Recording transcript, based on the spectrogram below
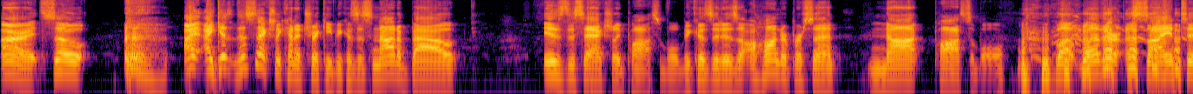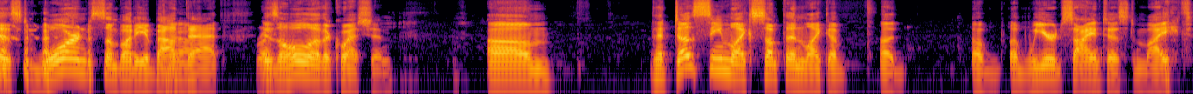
all right. So I, I guess this is actually kind of tricky because it's not about is this actually possible because it is hundred percent not possible. But whether a scientist warned somebody about Yeah. that Right. is a whole other question. Um, that does seem like something like a a a, a weird scientist might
